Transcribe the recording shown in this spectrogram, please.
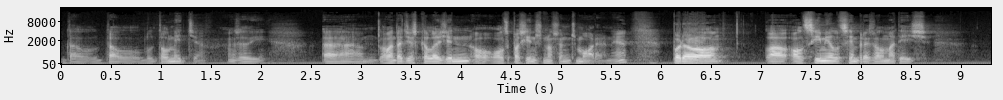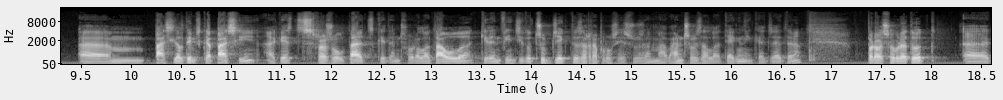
del, del, del metge. És a dir, eh, l'avantatge és que la gent o, o els pacients no se'ns moren, eh? però el, el símil sempre és el mateix passi el temps que passi, aquests resultats queden sobre la taula, queden fins i tot subjectes a reprocessos amb avanços de la tècnica, etc. Però sobretot eh,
